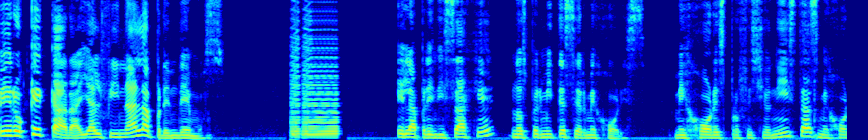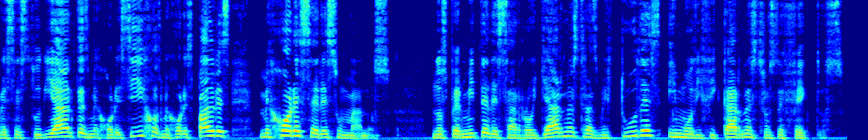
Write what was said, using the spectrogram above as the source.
Pero qué cara, y al final aprendemos. El aprendizaje nos permite ser mejores, mejores profesionistas, mejores estudiantes, mejores hijos, mejores padres, mejores seres humanos. Nos permite desarrollar nuestras virtudes y modificar nuestros defectos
